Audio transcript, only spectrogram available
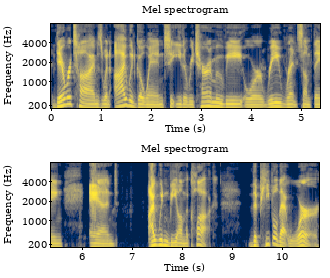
There were times when I would go in to either return a movie or re rent something, and I wouldn't be on the clock. The people that were,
